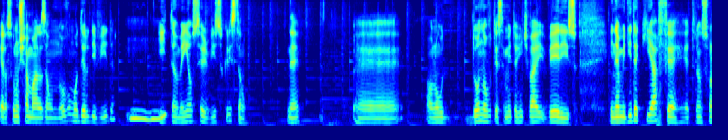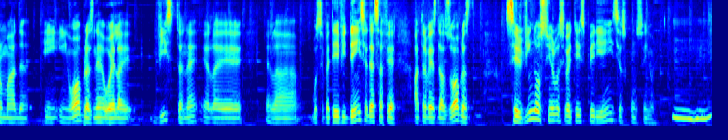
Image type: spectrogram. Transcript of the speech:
elas foram chamadas a um novo modelo de vida Uhum. e também ao serviço cristão, né? É, ao longo do Novo Testamento a gente vai ver isso. E na medida que a fé é transformada em, em obras, né? Ou ela é vista, né? Ela é, ela, você vai ter evidência dessa fé através das obras. Servindo ao Senhor, você vai ter experiências com o Senhor. Uhum.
